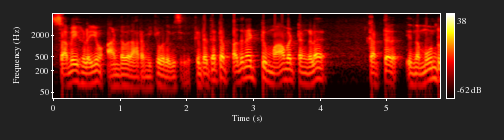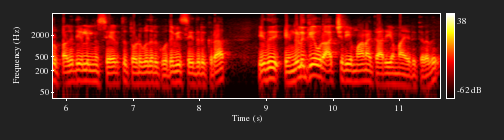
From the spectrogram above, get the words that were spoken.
சபைகளையும் ஆண்டவர் ஆரம்பிக்க உதவி செய்தார். கிட்டத்தட்ட பதினெட்டு மாவட்டங்களை கர்த்தர் இந்த மூன்று பகுதிகளிலும் சேர்த்து தொடுவதற்கு உதவி செய்திருக்கிறார். இது எங்களுக்கே ஒரு ஆச்சரியமான காரியமாக இருக்கிறது.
